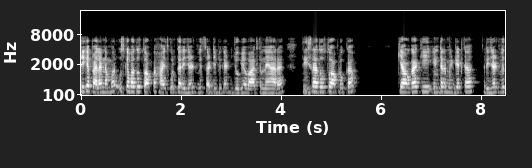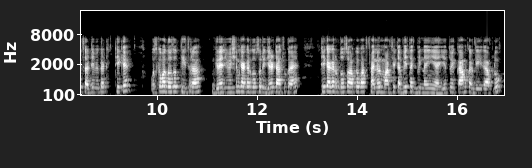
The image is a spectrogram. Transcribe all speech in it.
ठीक है, पहला नंबर उसके बाद दोस्तों आपका हाई स्कूल का रिज़ल्ट विद सर्टिफिकेट जो भी अब आजकल नया आ रहा है। तीसरा दोस्तों आप लोग का क्या होगा कि इंटरमीडिएट का रिज़ल्ट विद सर्टिफिकेट ठीक है? उसके बाद दोस्तों तीसरा ग्रेजुएशन का अगर दोस्तों रिज़ल्ट आ चुका है ठीक है, अगर दोस्तों आपके पास फाइनल मार्कशीट अभी तक भी नहीं आई है तो एक काम कर दीजिएगा आप लोग।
